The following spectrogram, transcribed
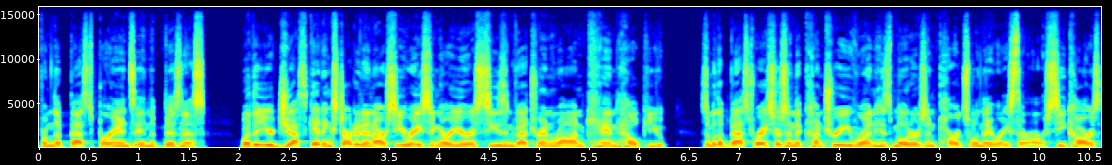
from the best brands in the business. Whether you're just getting started in RC racing or you're a seasoned veteran, Ron can help you. Some of the best racers in the country run his motors and parts when they race their RC cars,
